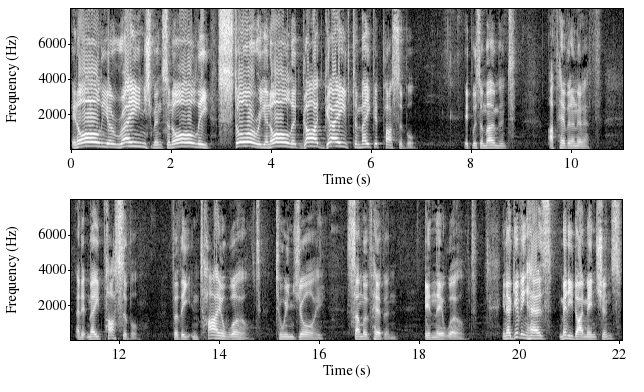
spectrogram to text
in all the arrangements and all the story and all that God gave to make it possible. It was a moment of heaven and earth, and it made possible for the entire world to enjoy some of heaven in their world. You know, giving has many dimensions.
